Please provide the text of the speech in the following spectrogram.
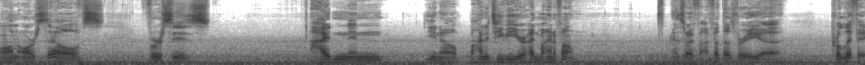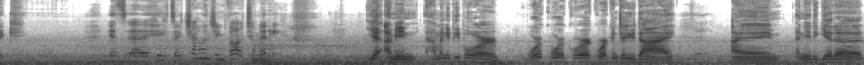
on ourselves versus hiding in you know behind a tv or hiding behind a phone and so i, felt that was very uh, prolific It's a it's a challenging thought to many. Yeah, I mean, how many people are work, work, work, work until you die? I I need to get a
